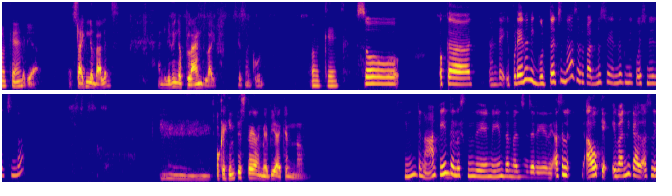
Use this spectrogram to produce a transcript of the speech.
okay but yeah striking a balance and living a planned life is my goal okay so ఒక అంటే ఇప్పుడైనా నీకు గుర్తొచ్చిందా అసలు పద్మశ్రీ ఎందుకు నీ క్వశ్చన్ ఇచ్చిందో ఒక హింట్ ఇస్తే మేబీ ఐ కెన్ హింట్ నాకేం తెలుస్తుంది? మీ ఇద్దరి మధ్య జరిగేది? అసలు ఓకే ఇవన్నీ కాదు. అసలు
